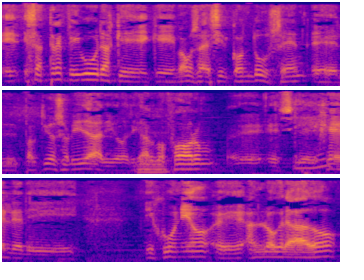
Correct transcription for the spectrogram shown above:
eh, esas tres figuras que, que, vamos a decir conducen el Partido Solidario, Edgardo Form, eh, este, Heller y, y Junio, eh, han logrado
